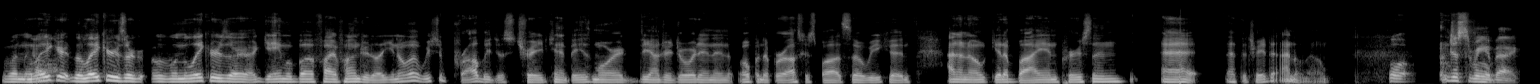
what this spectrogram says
When the No. Lakers, the Lakers are when the Lakers are a game above 500, like you know what, we should probably just trade Kent Bazemore, DeAndre Jordan, and open up a roster spot so we could, I don't know, get a buy-in person at at the trade. I don't know. well, just to bring it back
